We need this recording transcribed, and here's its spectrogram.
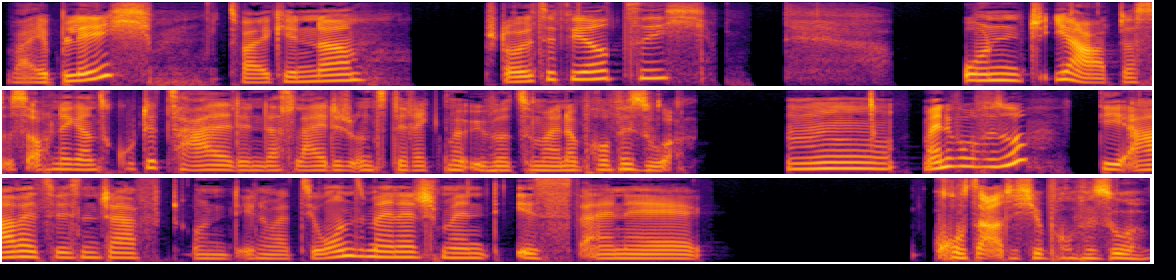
weiblich, zwei Kinder, stolze 40. Und ja, das ist auch eine ganz gute Zahl, denn das leitet uns direkt mal über zu meiner Professur. Mm, meine Professur, die Arbeitswissenschaft und Innovationsmanagement, ist eine großartige Professur.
